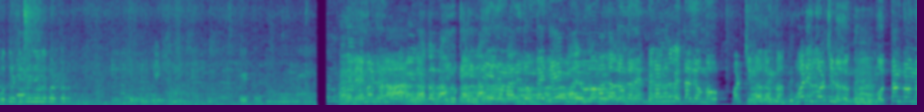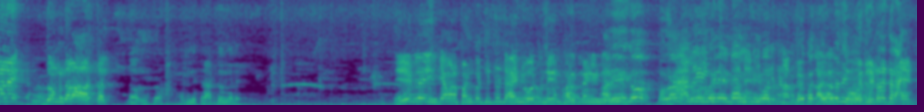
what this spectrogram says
పొద్దున టిఫిన్ నీళ్ళ పెడతారు? ఎయిట్ థర్టీ దొంగలే. పెద్ద దొంగ వాడు చిన్న దొంగ. వాడు ఇంకోటి చిన్న దొంగ. మొత్తం దొంగలే. దొంగల హాస్టల్ ఏం లేదు ఇంకేమైనా పనికొచ్చిట్టుంటే ఆయన పోతుండే కానీ. మీరు లెటర్ అయితే రాయండి?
